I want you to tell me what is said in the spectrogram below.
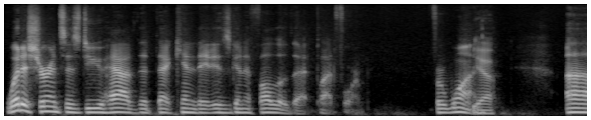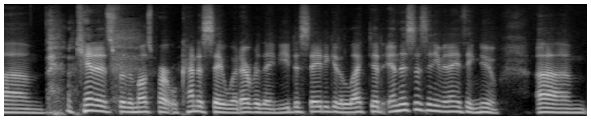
what assurances do you have that that candidate is going to follow that platform? For one, Yeah. um, candidates for the most part will kind of say whatever they need to say to get elected and this isn't even anything new um,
